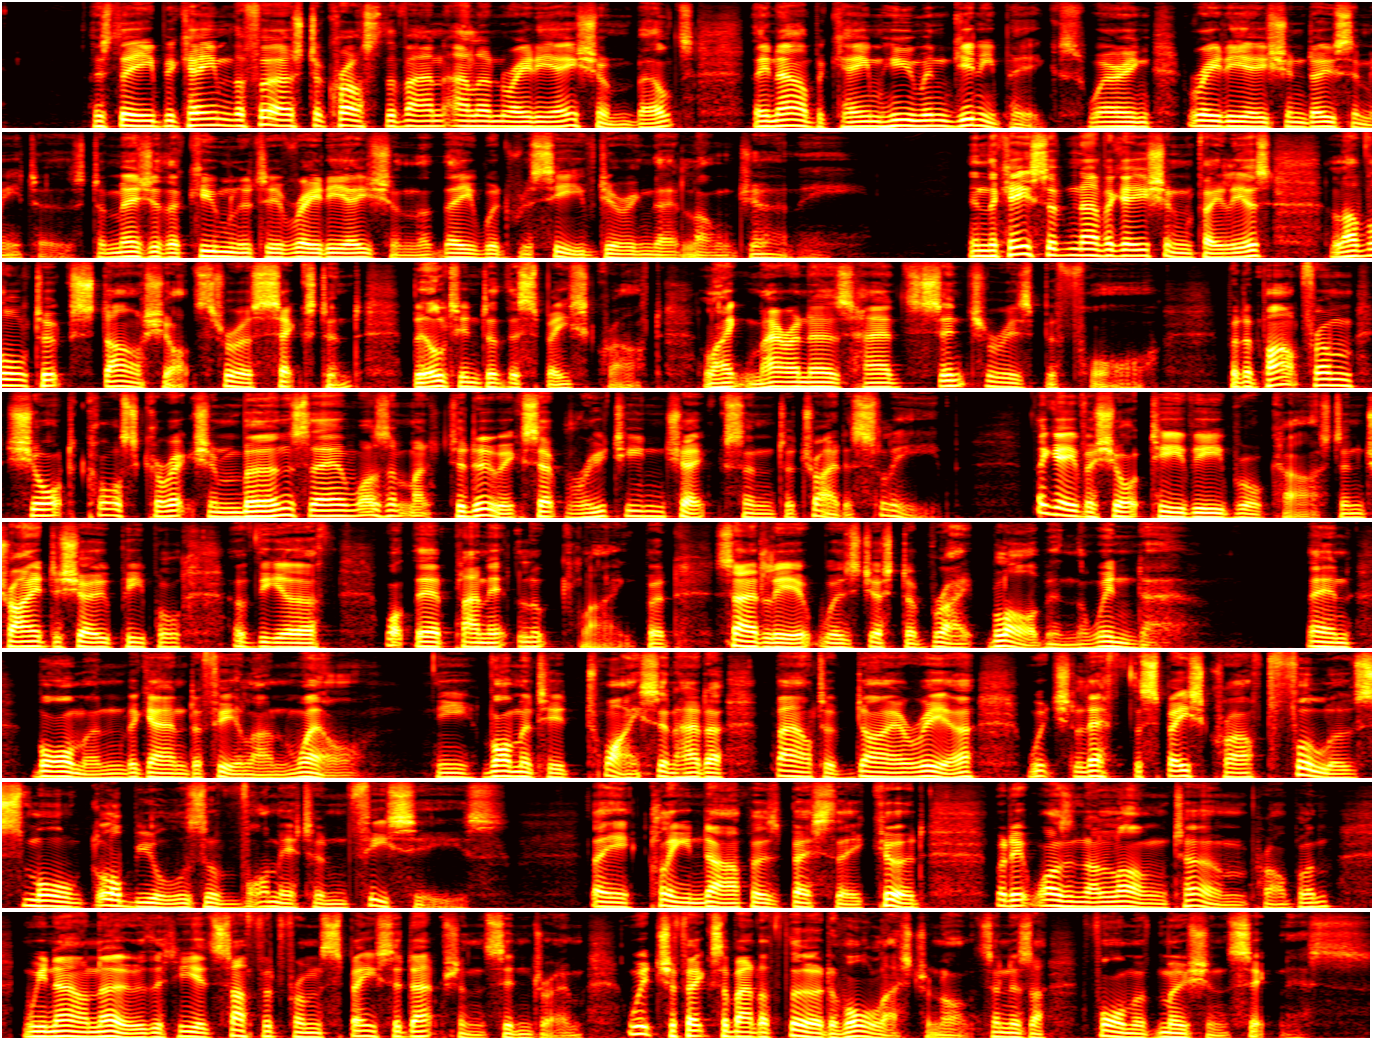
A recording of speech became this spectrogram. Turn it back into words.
As they became the first to cross the Van Allen radiation belts, they now became human guinea pigs, wearing radiation dosimeters to measure the cumulative radiation that they would receive during their long journey. In the case of navigation failures, Lovell took star shots through a sextant built into the spacecraft, like mariners had centuries before. But apart from short course correction burns, there wasn't much to do except routine checks and to try to sleep. They gave a short TV broadcast and tried to show people of the Earth what their planet looked like, but sadly it was just a bright blob in the window. Then Borman began to feel unwell. He vomited twice and had a bout of diarrhea, which left the spacecraft full of small globules of vomit and feces. They cleaned up as best they could, but it wasn't a long term problem. We now know that he had suffered from space adaptation syndrome, which affects about a third of all astronauts and is a form of motion sickness.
